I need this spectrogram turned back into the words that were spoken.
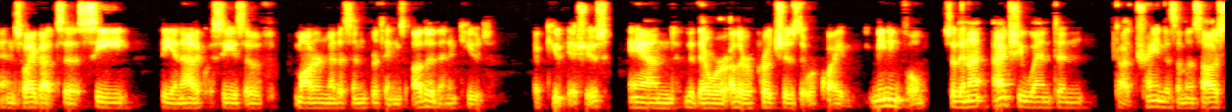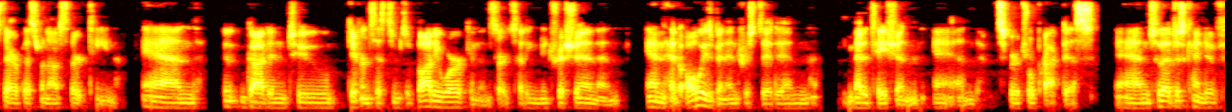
And so I got to see the inadequacies of modern medicine for things other than acute acute issues, and that there were other approaches that were quite meaningful. So then I actually went and got trained as a massage therapist when I was 13 and got into different systems of body work and then started studying nutrition and and had always been interested in meditation and spiritual practice. And so that just kind of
